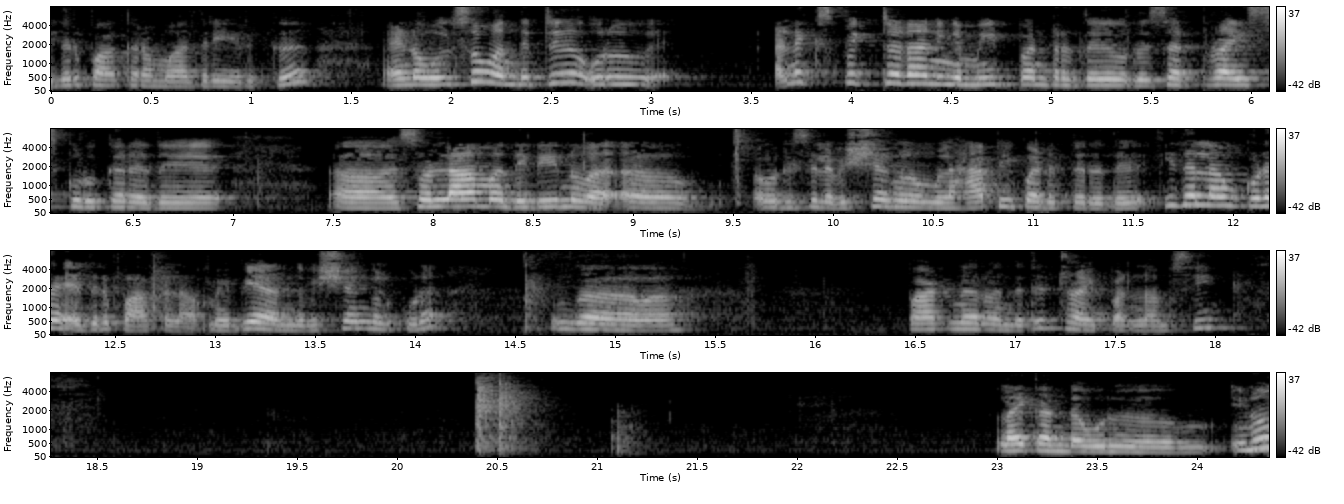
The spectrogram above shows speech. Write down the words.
எதிர்பார்க்குற மாதிரி இருக்குது அண்ட் ஆல்சோ வந்துட்டு ஒரு அன்எக்ஸ்பெக்டடாக நீங்கள் மீட் பண்ணுறது ஒரு சர்ப்ரைஸ் கொடுக்கறது சொல்லாம திடீர்னு வ- ஒரு சில விஷயங்கள் உங்களை ஹாப்பி படுத்துறது இதெல்லாம் கூட எதிர்பார்க்கலாம். மேபி அந்த விஷயங்கள் கூட உங்க பார்ட்னர் வந்துட்டு ட்ரை பண்ணலாம். சி லைக் அந்த ஒரு யூனோ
